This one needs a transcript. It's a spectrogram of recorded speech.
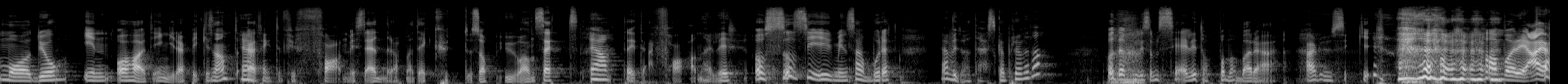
må du jo inn og ha et inngrep, ikke sant? Ja. Og jeg tenkte fy faen, hvis det ender opp med at jeg kuttes opp uansett. Ja. tenkte jeg faen heller. Og så sier min samboer at ja, vil du at jeg skal prøve, da? Og de liksom ser litt opp på han og bare Er du sikker? Han bare ja ja,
